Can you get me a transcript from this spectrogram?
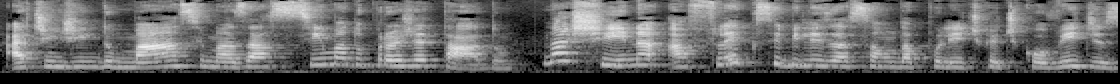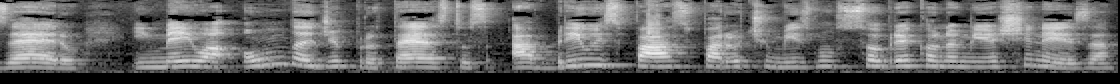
atingindo máximas acima do projetado. Na China, a flexibilização da política de Covid-0, em meio à onda de protestos, abriu espaço para otimismo sobre a economia chinesa.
